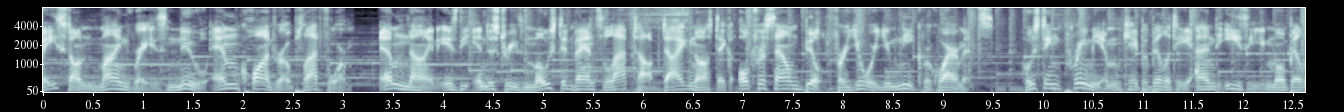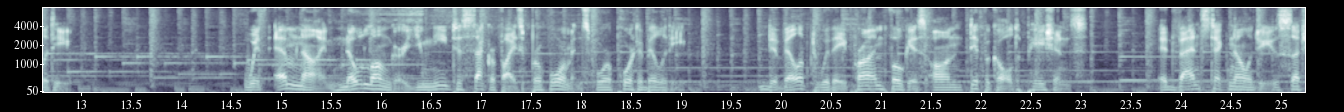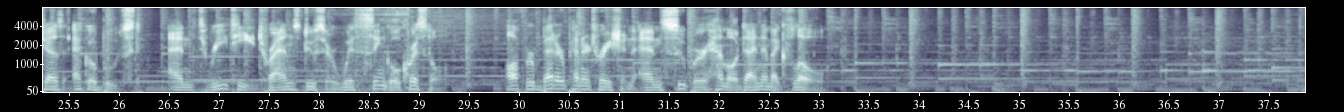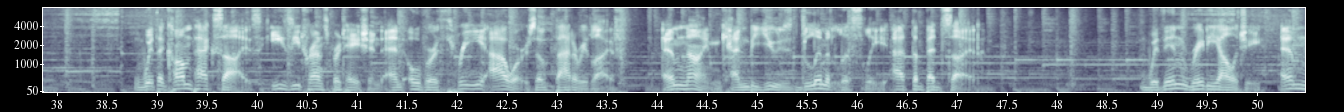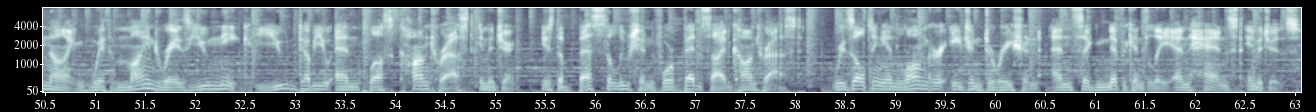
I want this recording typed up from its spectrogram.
Based on Mindray's new mQuadro platform, M9 is the industry's most advanced laptop diagnostic ultrasound built for your unique requirements, hosting premium capability and easy mobility. With M9, no longer you need to sacrifice performance for portability. Developed with a prime focus on difficult patients. Advanced technologies such as EchoBoost and 3T transducer with single crystal offer better penetration and super hemodynamic flow. With a compact size, easy transportation, and over 3 hours of battery life, M9 can be used limitlessly at the bedside. Within radiology, M9 with Mindray's unique UWN plus contrast imaging is the best solution for bedside contrast, resulting in longer agent duration and significantly enhanced images.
